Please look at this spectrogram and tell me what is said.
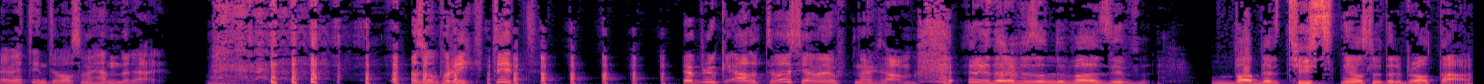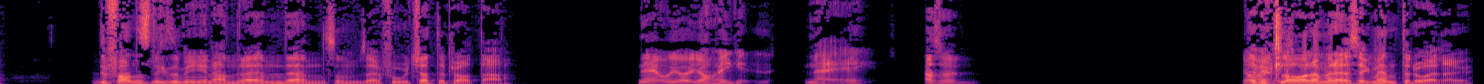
Jag vet inte vad som hände där. Alltså på riktigt. Jag brukar alltid vara så jävla uppmärksam. Är det därför som du bara, typ, bara blev tyst när jag slutade prata? Det fanns liksom ingen andra änden som så här, fortsatte prata. Nej, och jag, jag har ingen... Nej. Alltså... Är vi klara med det här segmentet då eller?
